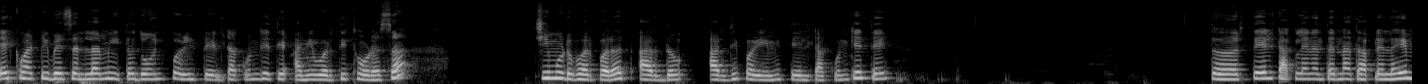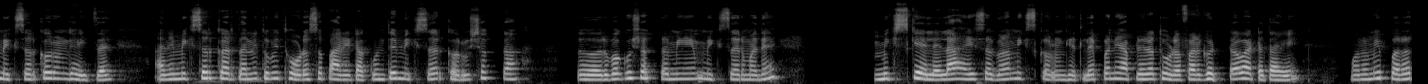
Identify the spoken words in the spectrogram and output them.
एक वाटी बेसनला मी इथं दोन पळी तेल टाकून घेते आणि वरती थोडंसं चिमूटभर परत अर्ध अर्धी पळी मी तेल टाकून घेते. तर तेल टाकल्यानंतर ना आता आपल्याला हे मिक्सर करून घ्यायचं आहे आणि मिक्सर करताना तुम्ही थोडंसं पाणी टाकून ते मिक्सर करू शकता. तर बघू शकता मी हे मिक्सरमध्ये मिक्स केलेलं आहे. सगळं मिक्स करून घेतलं आहे पण हे आपल्याला थोडंफार घट्ट वाटत आहे. म्हणून मी परत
